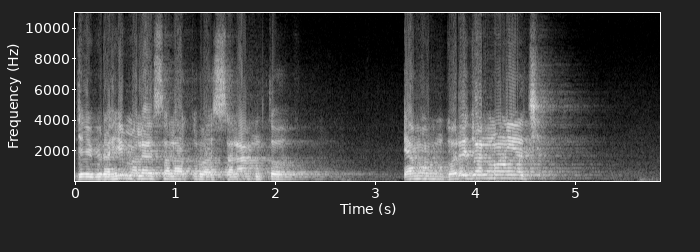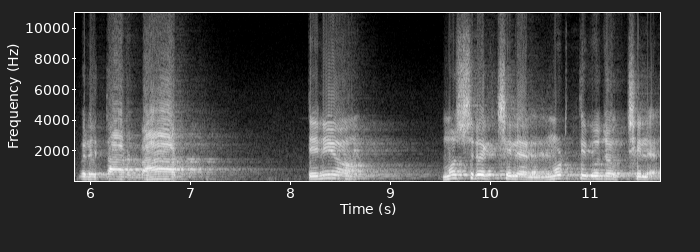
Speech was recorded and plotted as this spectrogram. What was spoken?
যে ইব্রাহিম আলাই সালাম তো এমন ঘরে জন্ম নিয়েছে। বলে তার বাপ, তিনিও মুশরেক ছিলেন, মূর্তি পূজক ছিলেন।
